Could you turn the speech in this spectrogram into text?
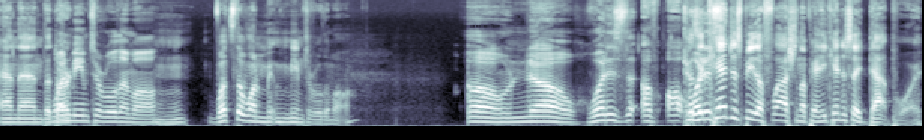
and then the One dark. meme to rule them all. Mhm. What's the one me- meme to rule them all? Oh no. What is the of all Because it is- can't just be the flash in the pan. You can't just say Dat Boy.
